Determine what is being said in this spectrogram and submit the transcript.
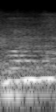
one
